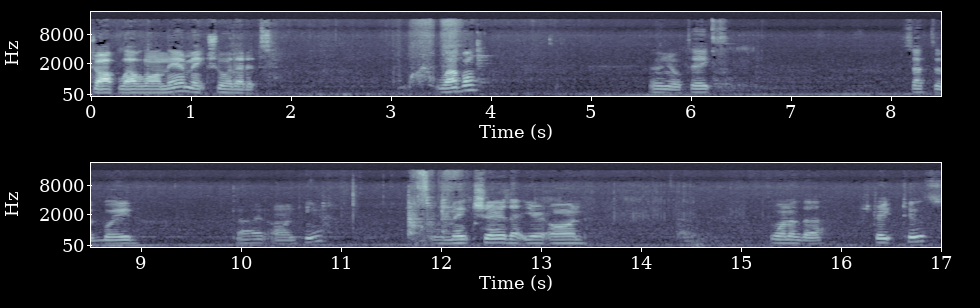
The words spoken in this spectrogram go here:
drop level on there, make sure that it's level. And you'll take, set the blade guide on here. Make sure that you're on one of the straight tooths.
